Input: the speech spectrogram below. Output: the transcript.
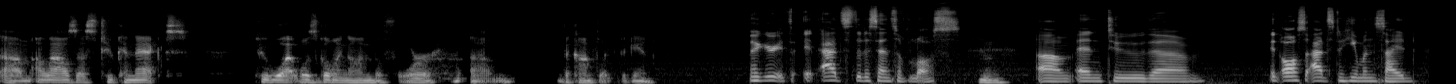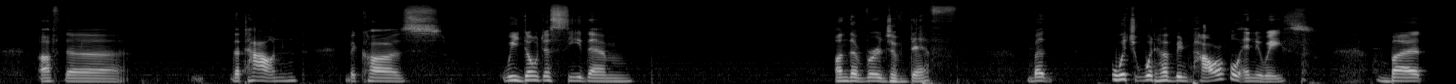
um, allows us to connect to what was going on before um, the conflict began. I agree. It's, it adds to the sense of loss, mm. um, and to the. It also adds the human side of the the town because we don't just see them on the verge of death, but which would have been powerful anyways. But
